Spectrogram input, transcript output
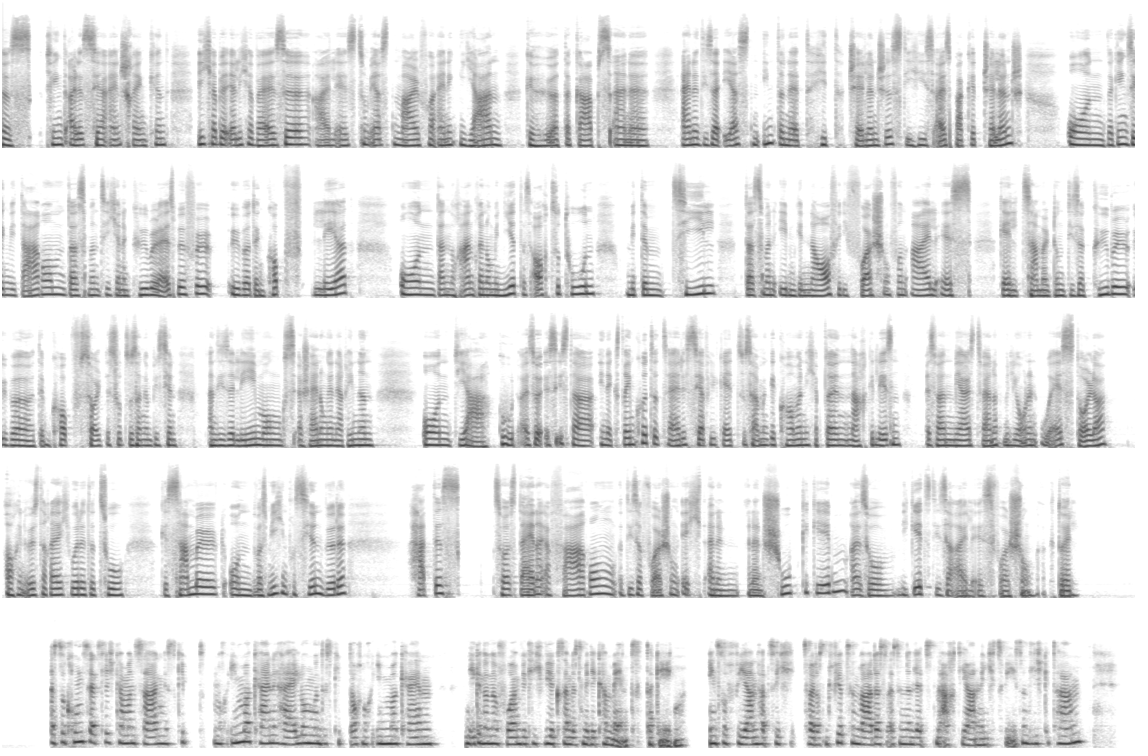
Das klingt alles sehr einschränkend. Ich habe ja ehrlicherweise ALS zum ersten Mal vor einigen Jahren gehört. Da gab es eine, eine dieser ersten Internet-Hit-Challenges, die hieß Ice Bucket Challenge. Und da ging es irgendwie darum, dass man sich einen Kübel Eiswürfel über den Kopf leert und dann noch andere nominiert, das auch zu tun, mit dem Ziel, dass man eben genau für die Forschung von ALS Geld sammelt. Und dieser Kübel über dem Kopf sollte sozusagen ein bisschen an diese Lähmungserscheinungen erinnern. Und ja, gut, also es ist da in extrem kurzer Zeit ist sehr viel Geld zusammengekommen. Ich habe da nachgelesen, es waren mehr als 200 Millionen US-Dollar. Auch in Österreich wurde dazu gesammelt. Und was mich interessieren würde, hat es so aus deiner Erfahrung dieser Forschung echt einen, einen Schub gegeben? Also wie geht es dieser ALS-Forschung aktuell? Also grundsätzlich kann man sagen, es gibt noch immer keine Heilung und es gibt auch noch immer kein in irgendeiner Form wirklich wirksames Medikament dagegen. Insofern hat sich 2014 war das, also in den letzten acht Jahren nichts wesentlich getan.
